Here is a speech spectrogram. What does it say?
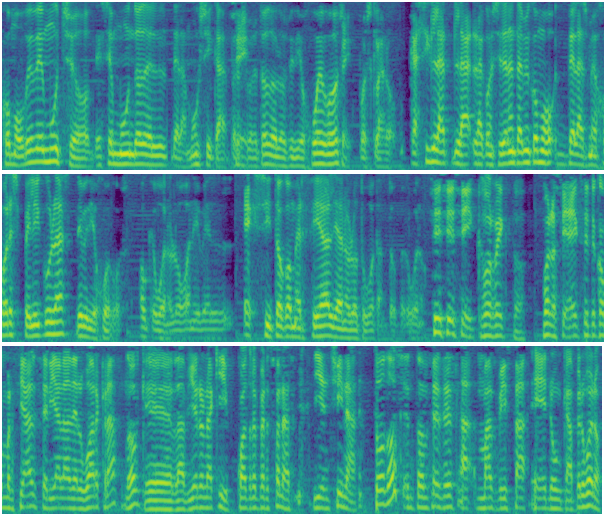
como bebe mucho de ese mundo del- de la música, pero Sí. sobre todo de los videojuegos, Sí. pues claro, casi la, la- la consideran también como de las mejores películas de videojuegos. Aunque bueno, luego a nivel éxito comercial ya no lo tuvo tanto, pero bueno. Sí, sí, sí, correcto. Bueno, si éxito comercial sería la del Warcraft, ¿no? Que la vieron aquí cuatro personas y en China todos, entonces es la más vista eh, nunca. Pero bueno,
